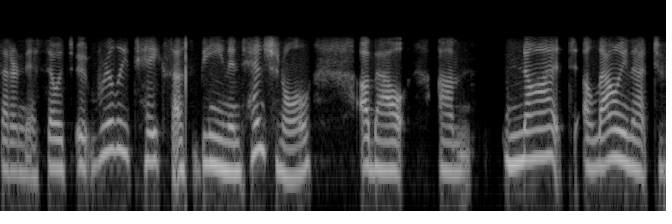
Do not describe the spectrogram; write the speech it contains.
centeredness. So, it, it really takes us being intentional about um, not allowing that to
